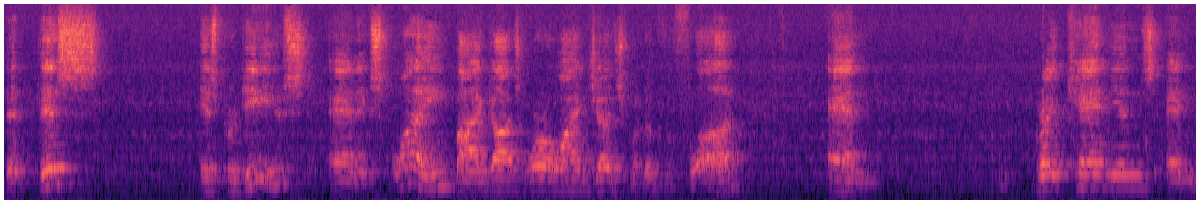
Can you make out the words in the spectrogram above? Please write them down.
that this is produced and explained by God's worldwide judgment of the flood and great canyons and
